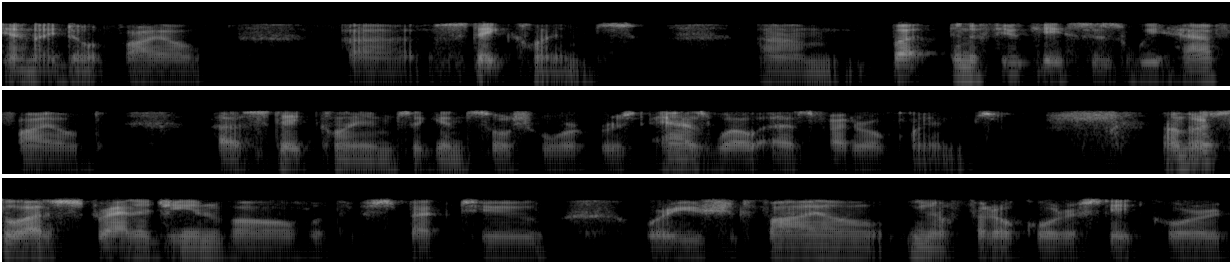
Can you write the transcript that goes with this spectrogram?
and I don't file uh, state claims. Um, but in a few cases, we have filed uh, state claims against social workers as well as federal claims. There's a lot of strategy involved with respect to where you should file, you know, federal court or state court,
